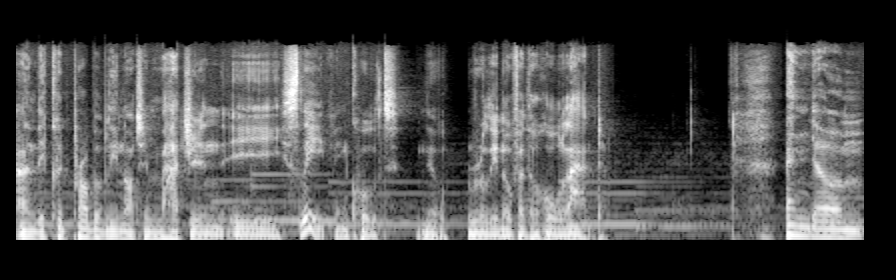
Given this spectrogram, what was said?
and they could probably not imagine a slave, in quote, you know, ruling over the whole land. And um,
